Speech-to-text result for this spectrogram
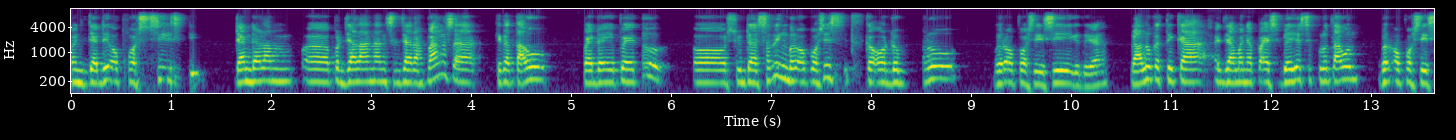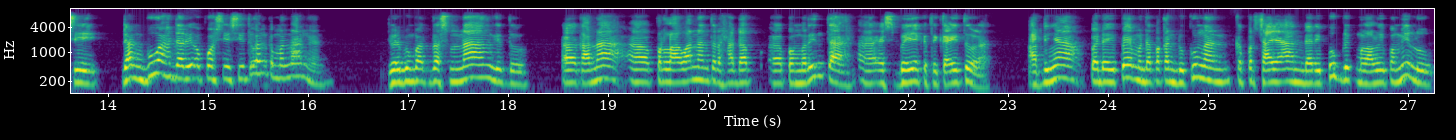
menjadi oposisi dan dalam uh, perjalanan sejarah bangsa kita tahu PDIP itu uh, sudah sering beroposisi ke Orde Baru beroposisi gitu ya. Lalu ketika zamannya Pak SBY 10 tahun beroposisi dan buah dari oposisi itu kan kemenangan. 2014 menang gitu. Uh, karena uh, perlawanan terhadap uh, pemerintah SBY ketika itulah. Artinya PDIP mendapatkan dukungan kepercayaan dari publik melalui pemilu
